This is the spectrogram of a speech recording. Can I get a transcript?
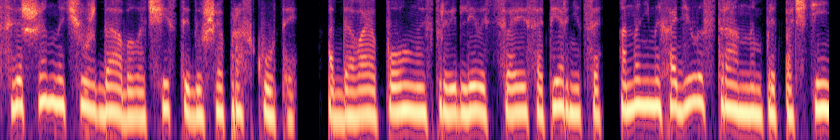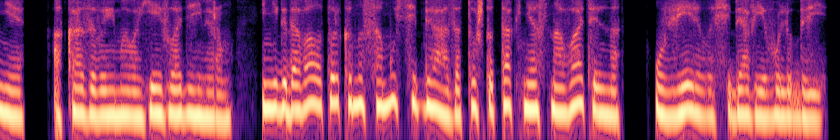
совершенно чужда была чистой душе Проскуты. Отдавая полную справедливость своей сопернице, она не находила странным предпочтения, оказываемого ей Владимиром, и негодовала только на саму себя за то, что так неосновательно уверила себя в его любви.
